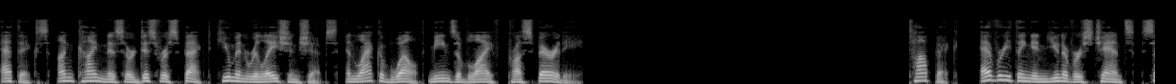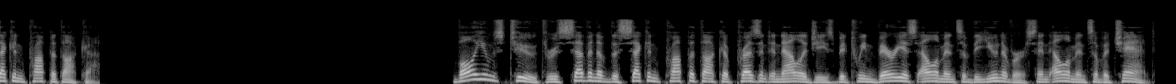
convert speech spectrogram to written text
ethics, unkindness or disrespect human relationships, and lack of wealth means of life, prosperity. Everything in Universe Chants, Second Prapathaka Volumes 2 through 7 of the Second Prapathaka present analogies between various elements of the universe and elements of a chant.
